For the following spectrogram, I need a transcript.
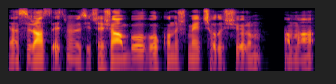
Yani sizi rahatsız etmemesi için şu an bol bol konuşmaya çalışıyorum. Ama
